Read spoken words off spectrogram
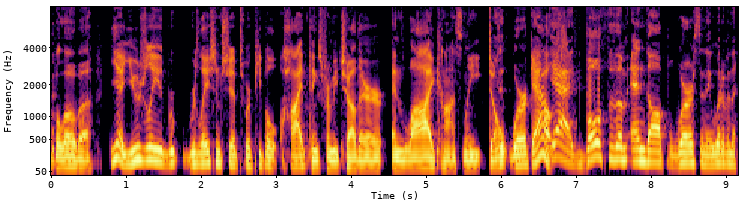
biloba. Yeah, usually r- relationships where people hide things from each other and lie constantly don't work out. Yeah, both of them end up worse than they would have been.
